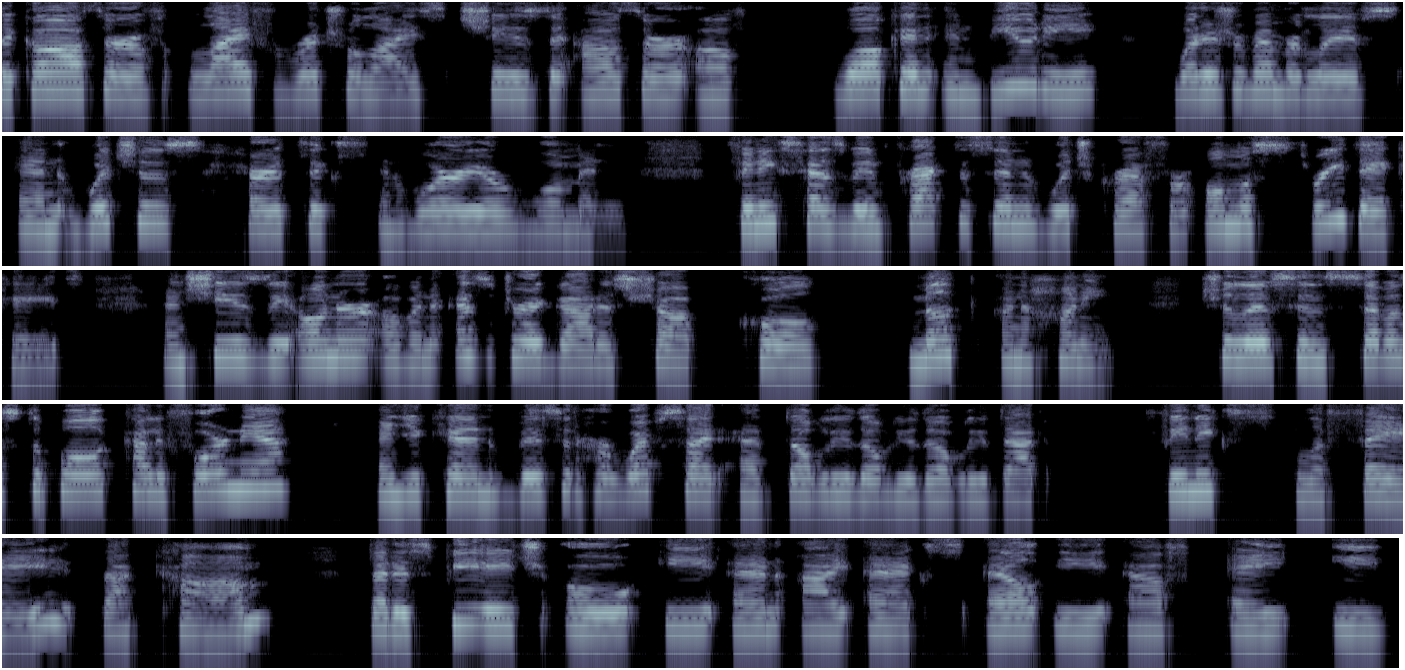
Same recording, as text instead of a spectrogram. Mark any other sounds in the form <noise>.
the co-author of Life Ritualized. She is the author of Walking in Beauty, What is Remembered Lives, and Witches, Heretics, and Warrior Woman. Phoenix has been practicing witchcraft for almost three decades, and she is the owner of an esoteric goddess shop called Milk and Honey. She lives in Sebastopol, California, and you can visit her website at www.phoenixlefae.com. That is P H O E N I X L E F A E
